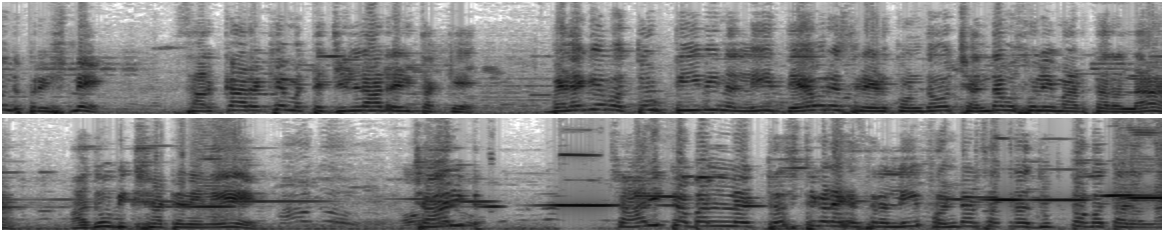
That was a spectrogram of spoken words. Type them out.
ಒಂದು ಪ್ರಶ್ನೆ, ಸರ್ಕಾರಕ್ಕೆ ಮತ್ತೆ ಜಿಲ್ಲಾಡಳಿತಕ್ಕೆ. ಬೆಳಗ್ಗೆ ಹೊತ್ತು ಟಿವಿನಲ್ಲಿ ದೇವರ ಹೆಸರು ಹೇಳ್ಕೊಂಡು ಚಂದ ವಸೂಲಿ ಮಾಡ್ತಾರಲ್ಲ, ಅದು ಭಿಕ್ಷಾಟನೆನೇ. ಚಾರಿ ಟ್ರಸ್ಟ್ಗಳ ಹೆಸರಲ್ಲಿ ಫಂಡರ್ಸ್ ಹತ್ರ ದುಡ್ಡು ತಗೋತಾರಲ್ಲ,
